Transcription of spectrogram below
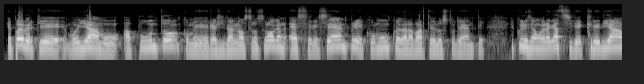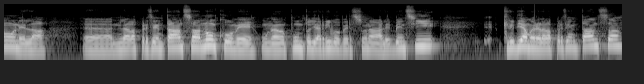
E poi perché vogliamo, appunto, come recita il nostro slogan, essere sempre e comunque dalla parte dello studente. E quindi siamo ragazzi che crediamo nella, eh, nella rappresentanza non come un punto di arrivo personale, bensì crediamo nella rappresentanza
